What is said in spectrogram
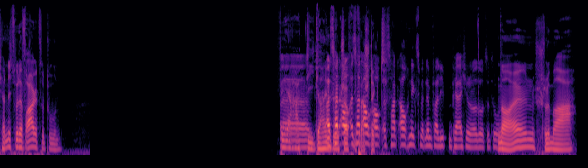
die hat nichts mit der Frage zu tun. Wer Äh, hat die es hat auch, Geheimbotschaften es hat auch, auch, versteckt? es hat auch nichts mit einem verliebten Pärchen oder so zu tun. Nein, schlimmer.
